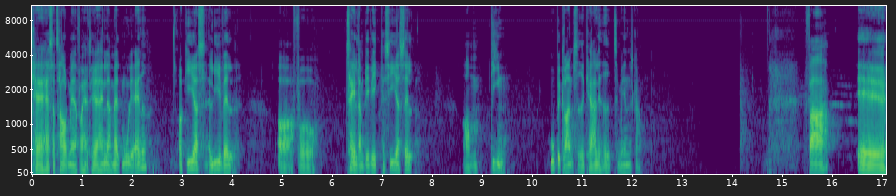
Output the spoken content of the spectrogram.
kan have så travlt med at få til at handle om alt muligt andet, og give os alligevel at få talt om det, vi ikke kan sige os selv, om din ubegrænsede kærlighed til mennesker. Far, øh,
